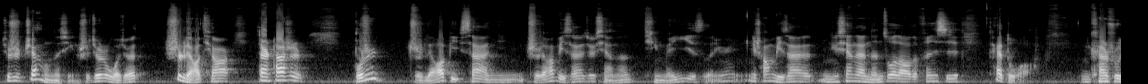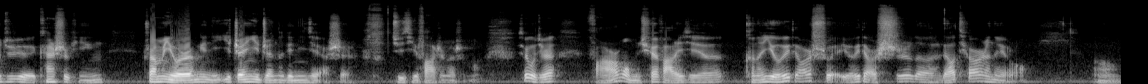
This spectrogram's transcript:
就是这样的形式。就是我觉得是聊天儿，但是它是不是只聊比赛？你只聊比赛就显得挺没意思，因为一场比赛你现在能做到的分析太多了，你看数据、看视频。专门有人给你一帧一帧的给你解释具体发生了什么，所以我觉得反而我们缺乏了一些可能有一点水、有一点湿的聊天的内容，嗯，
